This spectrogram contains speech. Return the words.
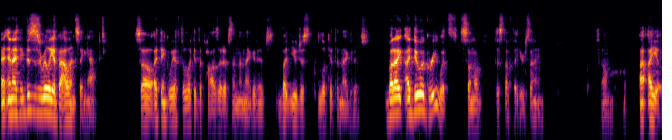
and I think this is really a balancing act. So I think we have to look at the positives and the negatives, but you just look at the negatives but I, I do agree with some of the stuff that you're saying. So I, I yield.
